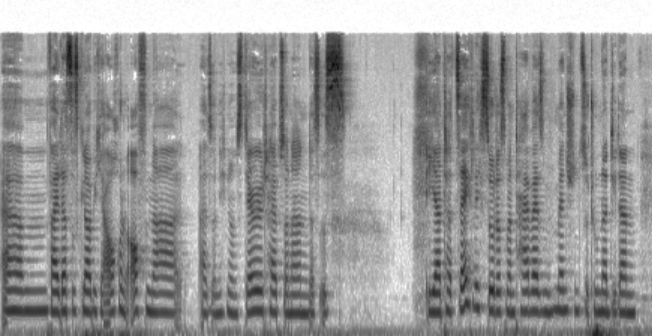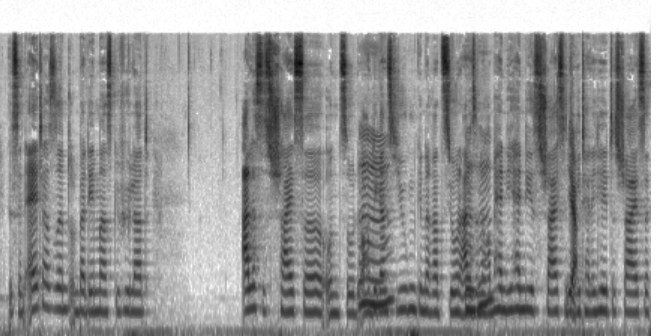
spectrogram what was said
ähm, weil das ist, glaube ich, auch ein offener, also nicht nur ein Stereotype, sondern das ist ja tatsächlich so, dass man teilweise mit Menschen zu tun hat, die dann ein bisschen älter sind und bei denen man das Gefühl hat, alles ist scheiße und so, mhm. auch die mhm. ganze Jugendgeneration, alle mhm. sind noch am Handy, Handy ist scheiße, ja. Digitalität ist scheiße,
